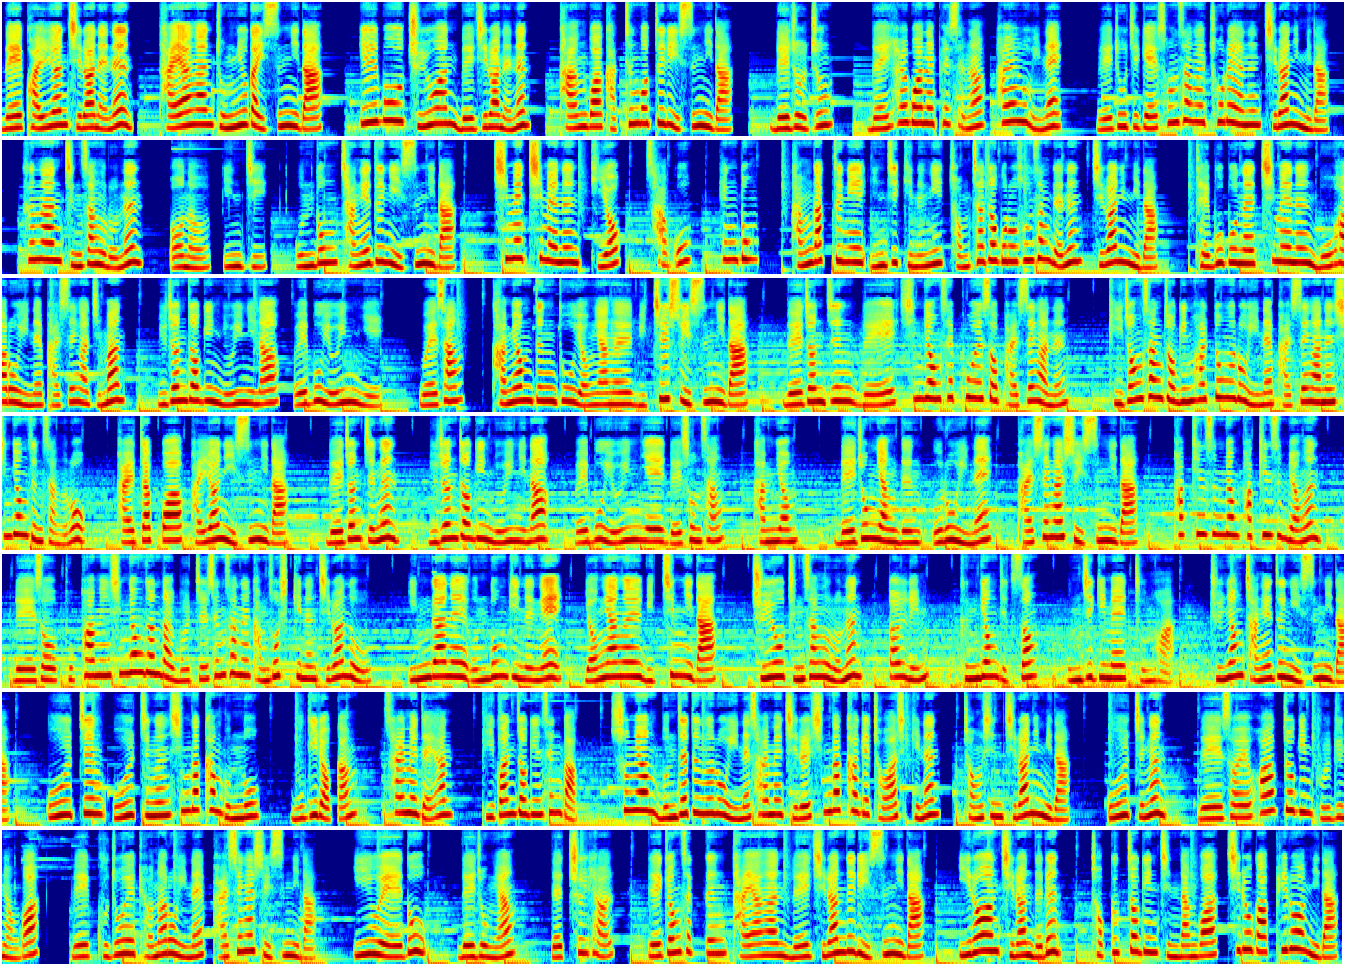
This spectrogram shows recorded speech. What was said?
뇌 관련 질환에는 다양한 종류가 있습니다. 일부 주요한 뇌 질환에는 다음과 같은 것들이 있습니다. 뇌졸 중 뇌혈관의 폐쇄나 파열로 인해 뇌 조직의 손상을 초래하는 질환입니다. 흔한 증상으로는 언어, 인지, 운동 장애 등이 있습니다. 치매 치매는 기억, 사고, 행동, 감각 등의 인지 기능이 점차적으로 손상되는 질환입니다. 대부분의 치매는 노화로 인해 발생하지만 유전적인 요인이나 외부 요인 예, 외상, 감염 등도 영향을 미칠 수 있습니다. 뇌전증, 뇌의 신경세포에서 발생하는 비정상적인 활동으로 인해 발생하는 신경 증상으로 발작과 발현이 있습니다. 뇌전증은 유전적인 요인이나 외부 요인의 뇌손상, 감염, 뇌종양 등으로 인해 발생할 수 있습니다. 파킨슨병 파킨슨병은 뇌에서 도파민 신경전달 물질 생산을 감소시키는 질환으로 인간의 운동 기능에 영향을 미칩니다. 주요 증상으로는 떨림, 근경직성, 움직임의 둔화, 균형 장애 등이 있습니다. 우울증, 우울증은 심각한 분노, 무기력감, 삶에 대한 비관적인 생각, 수면 문제 등으로 인해 삶의 질을 심각하게 저하시키는 정신질환입니다. 우울증은 뇌에서의 화학적인 불균형과 뇌 구조의 변화로 인해 발생할 수 있습니다. 이외에도 뇌종양, 뇌출혈, 뇌경색 등 다양한 뇌 질환들이 있습니다. 이러한 질환들은 적극적인 진단과 치료가 필요합니다.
